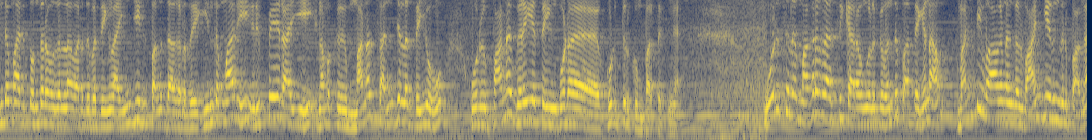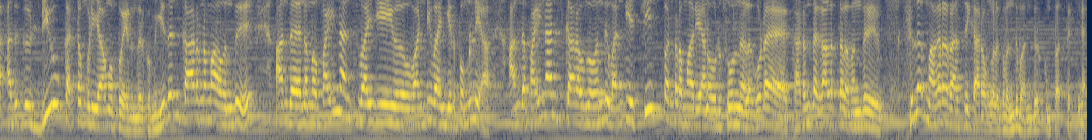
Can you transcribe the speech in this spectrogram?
இந்த மாதிரி தொந்தரவுகள்லாம் வருது பார்த்தீங்களா இன்ஜின் பழுதாகிறது இந்த மாதிரி ரிப்பேர் ஆகி நமக்கு மன சஞ்சலத்தையும் ஒரு பண விரயத்தையும் கூட கொடுத்துருக்கும் பார்த்துக்குங்க ஒரு சில மகர ராசிக்காரவங்களுக்கு வந்து பார்த்தீங்கன்னா வண்டி வாகனங்கள் வாங்கி இருந்திருப்பாங்க அதுக்கு டியூ கட்ட முடியாமல் போயிருந்திருக்கும். இதன் காரணமாக வந்து அந்த நம்ம ஃபைனான்ஸ் வாங்கி வண்டி வாங்கியிருப்போம் இல்லையா? அந்த ஃபைனான்ஸ்காரவங்க வந்து வண்டியை சீஸ் பண்ணுற மாதிரியான ஒரு சூழ்நிலை கூட கடந்த காலத்தில் வந்து சில மகர ராசிக்காரவங்களுக்கு வந்து வந்திருக்கும் பார்த்துக்குங்க.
